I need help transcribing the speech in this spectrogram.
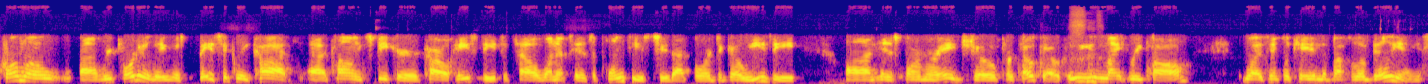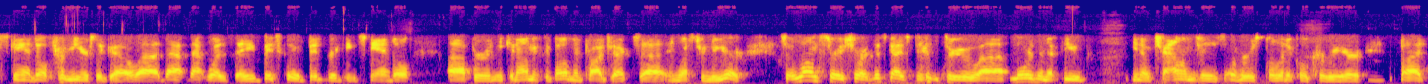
Cuomo uh, reportedly was basically caught uh, calling Speaker Carl Heastie to tell one of his appointees to that board to go easy on his former aide, Joe Percoco, who you might recall was implicated in the Buffalo Billion scandal from years ago. Uh, that that was a basically a bid rigging scandal uh, for an economic development project uh, in Western New York. So, long story short, this guy's been through uh, more than a few, you know, challenges over his political career. But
